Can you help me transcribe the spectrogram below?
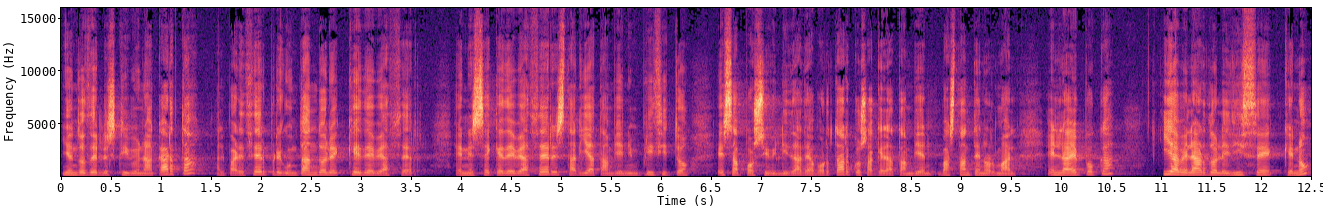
y entonces le escribe una carta, al parecer, preguntándole qué debe hacer. En ese qué debe hacer estaría también implícito esa posibilidad de abortar, cosa que era también bastante normal en la época, y Abelardo le dice que no,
